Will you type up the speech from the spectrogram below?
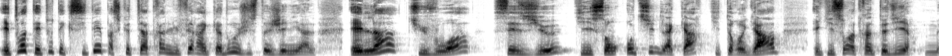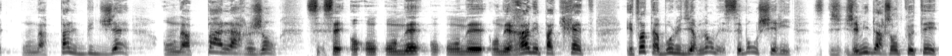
Et toi, tu es tout excité parce que tu es en train de lui faire un cadeau juste génial. Et là, tu vois ces yeux qui sont au-dessus de la carte, qui te regardent et qui sont en train de te dire, mais on n'a pas le budget, on n'a pas l'argent, on, est, on, est, on est râlé pas crête. Et toi, tu as beau lui dire, non, mais c'est bon, chérie, j'ai mis de l'argent de côté,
